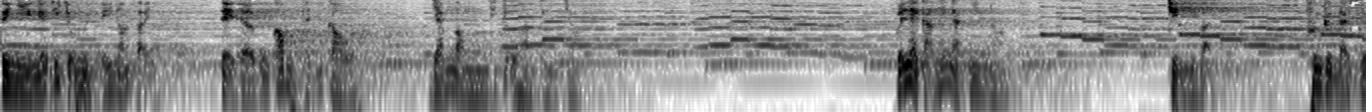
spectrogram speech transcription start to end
Tuy nhiên nếu thí chủ nguyện ý nói vậy Đệ tử cũng có một thỉnh cầu, Dám mong thí chủ hoàn thành cho. Quỷ lệ cảm thấy ngạc nhiên nói, Chuyện như vậy? Phương trường đại sư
